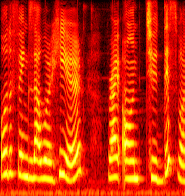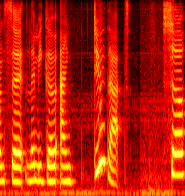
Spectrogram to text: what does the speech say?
all the things that were here right on to this one. So let me go and do that. So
